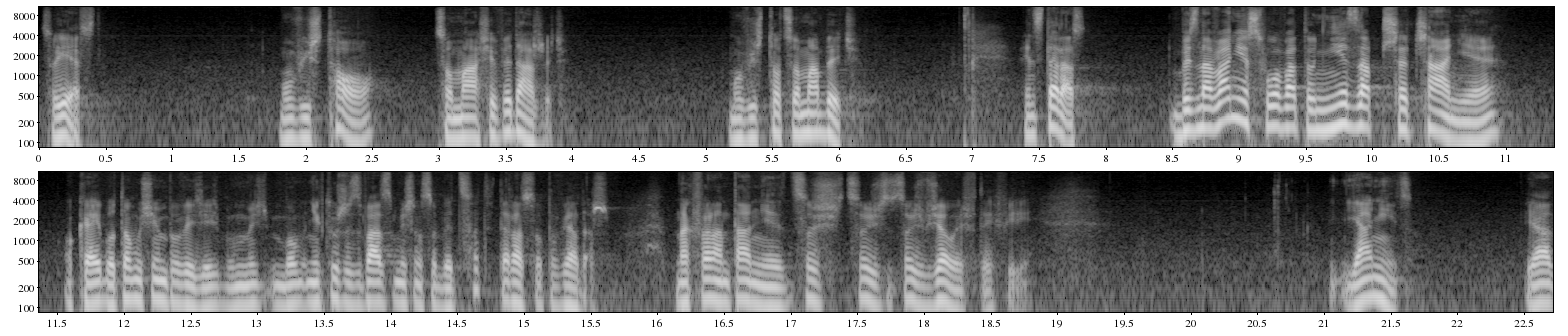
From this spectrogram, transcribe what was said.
co jest. Mówisz to, co ma się wydarzyć. Mówisz to, co ma być. Więc teraz, wyznawanie słowa to nie zaprzeczanie, ok, bo to musimy powiedzieć, bo, my, bo niektórzy z Was myślą sobie, co ty teraz opowiadasz? Na kwarantannie coś, coś, coś wziąłeś w tej chwili. Ja nic. Ja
